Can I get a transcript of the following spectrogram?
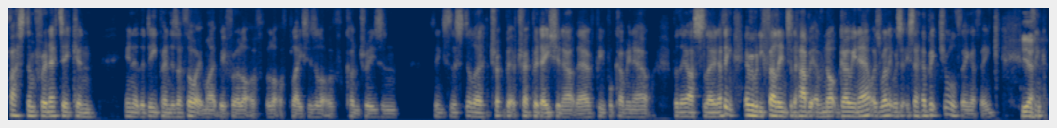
fast and frenetic and in at the deep end as I thought it might be for a lot of a lot of places, a lot of countries, and things. There's still a tre- bit of trepidation out there of people coming out, but they are slow. I think everybody fell into the habit of not going out as well. It was it's a habitual thing. I think. Yeah. I think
